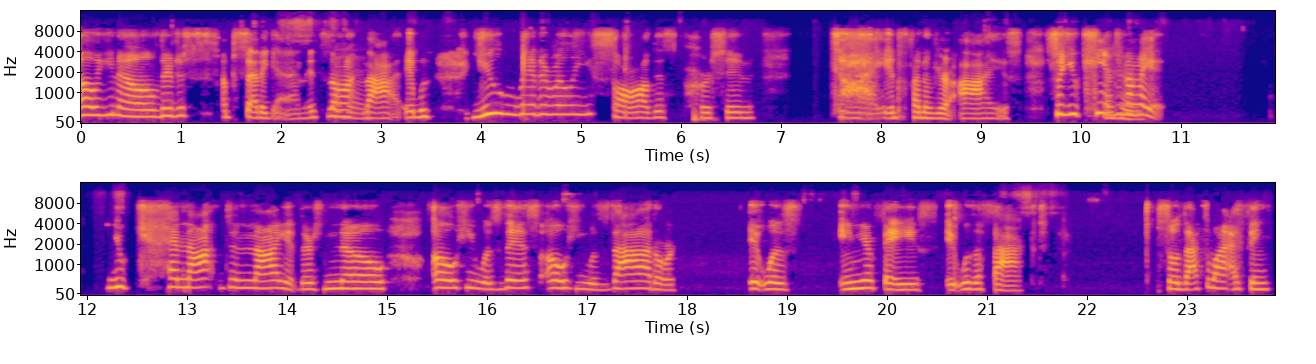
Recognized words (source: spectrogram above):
oh you know they're just upset again it's not Mhm. that it was you literally saw this person die in front of your eyes so you can't Mhm. deny it you cannot deny it there's no oh he was this oh he was that or it was in your face. It was a fact. So that's why i think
